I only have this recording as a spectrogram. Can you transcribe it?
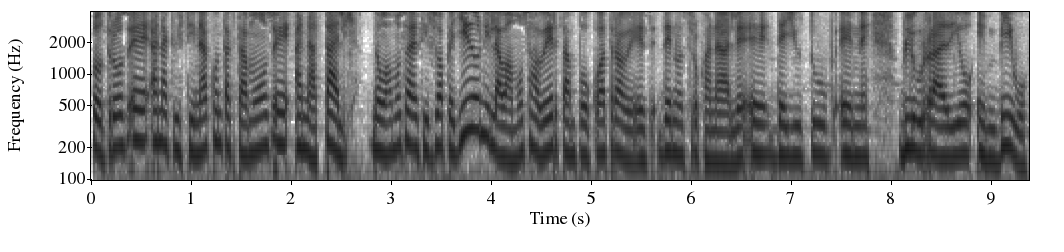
Nosotros, eh, Ana Cristina, contactamos eh, a Natalia. No vamos a decir su apellido ni la vamos a ver tampoco a través de nuestro canal eh, de YouTube en Blue Radio en vivo.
